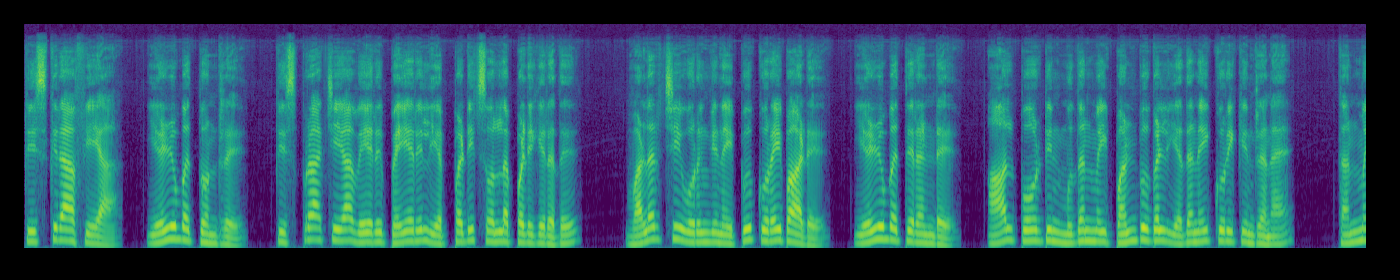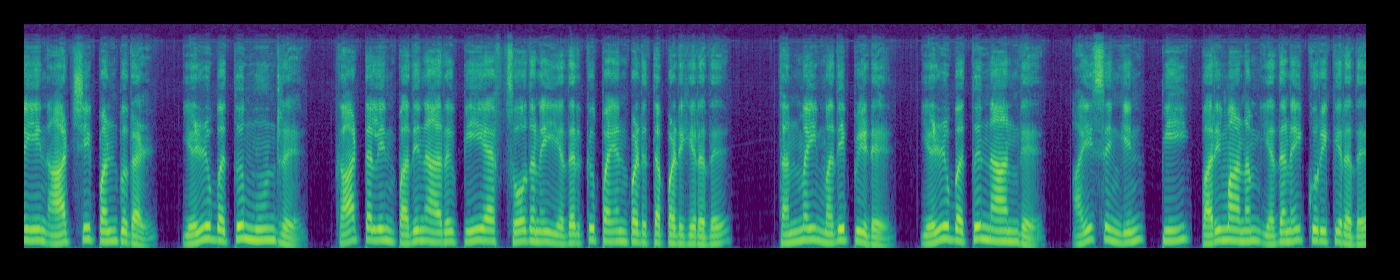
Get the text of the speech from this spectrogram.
டிஸ்கிராஃபியா எழுபத்தொன்று. டிஸ்பிராக்சியா வேறு பெயரில் எப்படி சொல்லப்படுகிறது? வளர்ச்சி ஒருங்கிணைப்பு குறைபாடு எழுபத்திரண்டு. ஆல்போர்ட்டின் முதன்மை பண்புகள் எதனை குறிக்கின்றன? தன்மையின் ஆட்சி பண்புகள் எழுபத்து மூன்று. காட்டலின் பதினாறு பிஎஃப் சோதனை எதற்கு பயன்படுத்தப்படுகிறது? தன்மை மதிப்பீடு. எழுபத்து நான்கு. ஐசிங்கின் பி பரிமாணம் எதனை குறிக்கிறது?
